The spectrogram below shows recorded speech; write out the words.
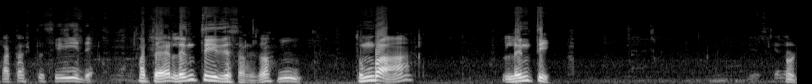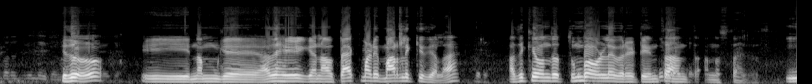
ಸಾಕಷ್ಟು ಸಿಹಿ ಇದೆ. ಮತ್ತು ಲೆಂತಿ ಇದೆ ಸರ್ ಇದು. ಹ್ಞೂ ತುಂಬ ಲೆಂತಿ ನೋಡಿ. ಇದು ಈ ನಮಗೆ ಅದೇ ಈಗ ನಾವು ಪ್ಯಾಕ್ ಮಾಡಿ ಮಾರ್ಲಿಕ್ಕಿದೆಯಲ್ಲ? ಅದಕ್ಕೆ ಒಂದು ತುಂಬಾ ಒಳ್ಳೆ ವೆರೈಟಿ ಅಂತ ಅಂತ ಅನ್ನಿಸ್ತಾ ಇದೆ. ಈ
